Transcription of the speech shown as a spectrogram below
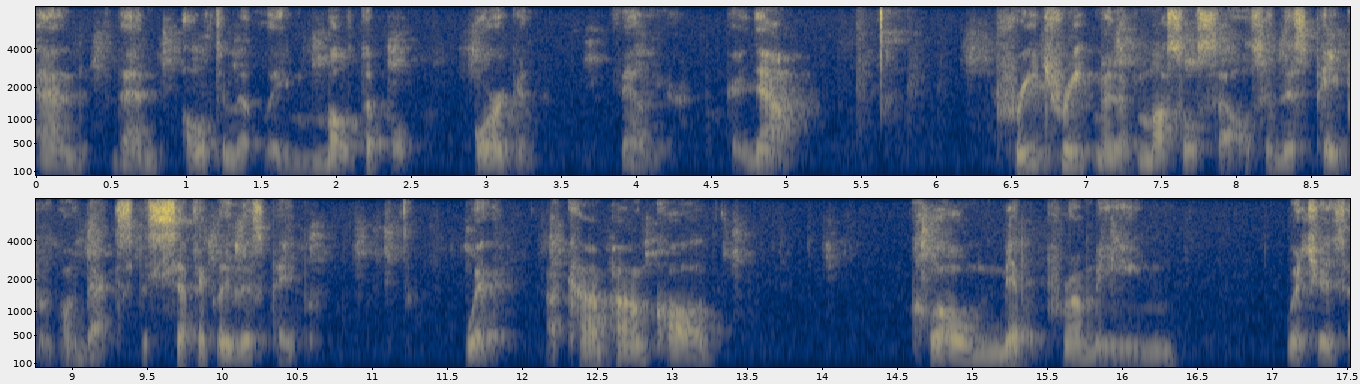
and then ultimately multiple organ failure. Okay, now, pre-treatment of muscle cells in this paper, going back to specifically this paper, with a compound called clomipramine, which is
